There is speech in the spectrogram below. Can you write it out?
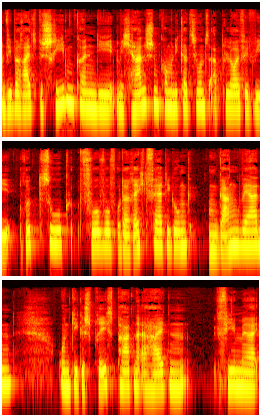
Und wie bereits beschrieben, können die mechanischen Kommunikationsabläufe wie Rückzug, Vorwurf oder Rechtfertigung umgangen werden und die Gesprächspartner erhalten vielmehr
